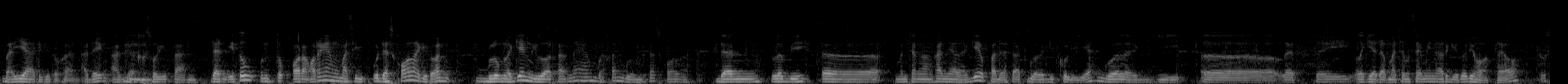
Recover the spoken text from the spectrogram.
bayar gitu kan ada yang agak Hmm. kesulitan dan itu untuk orang-orang yang masih udah sekolah gitu kan belum lagi yang di luar sana yang bahkan belum bisa sekolah dan lebih eh, mencengangkannya lagi ya pada saat gue lagi kuliah gue lagi eh, let's say lagi ada macam seminar gitu di hotel terus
